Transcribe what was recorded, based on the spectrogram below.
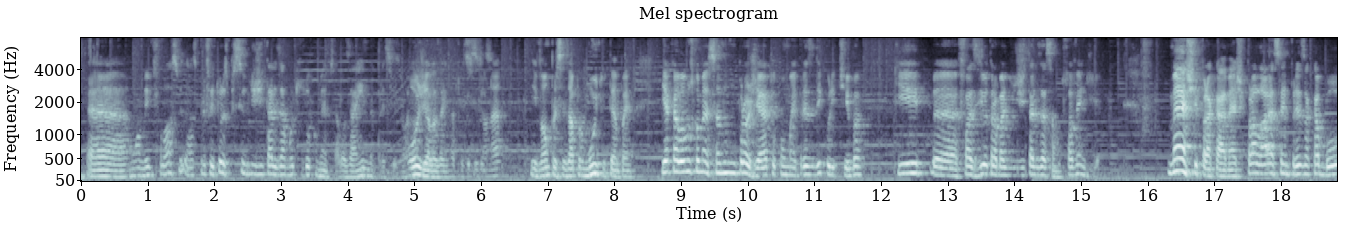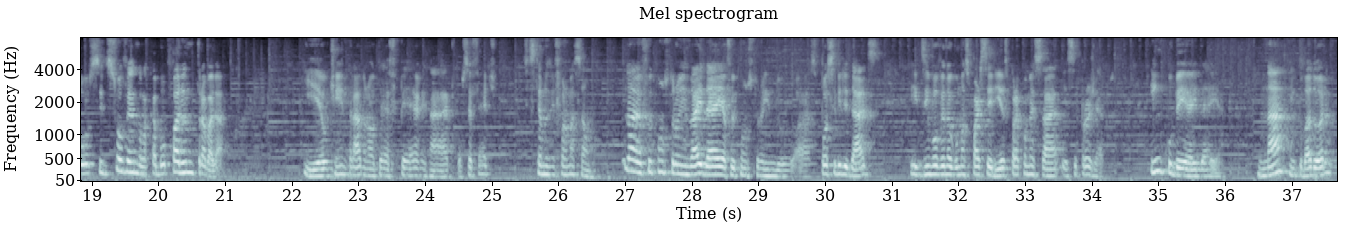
É, um amigo falou, as, as prefeituras precisam digitalizar muitos documentos, elas ainda precisam, hoje elas ainda precisam, né? E vão precisar por muito tempo ainda. E acabamos começando um projeto com uma empresa de Curitiba que é, fazia o trabalho de digitalização, só vendia mexe para cá, mexe para lá, essa empresa acabou se dissolvendo, ela acabou parando de trabalhar. E eu tinha entrado na UTFPR, na época o Cefet, Sistemas de Informação. E lá eu fui construindo a ideia, fui construindo as possibilidades e desenvolvendo algumas parcerias para começar esse projeto. Incubei a ideia na incubadora,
